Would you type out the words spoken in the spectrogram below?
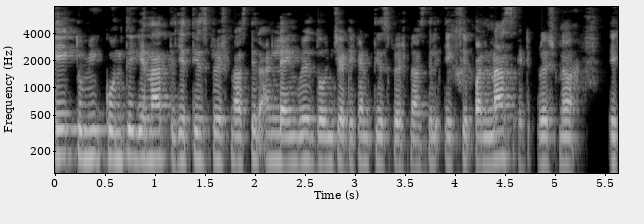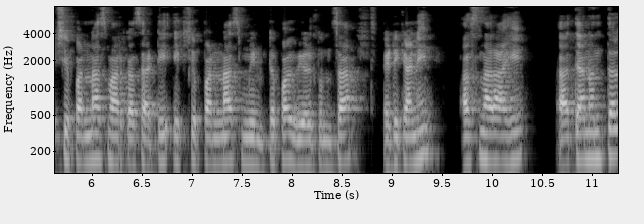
एक तुम्ही कोणती घेणार त्याचे तीस प्रश्न असतील आणि लँग्वेज दोनच्या ठिकाणी तीस प्रश्न असतील. एकशे पन्नास प्रश्न एकशे पन्नास मार्कासाठी एकशे पन्नास मिनिटं पा वेळ तुमचा या ठिकाणी असणार आहे. त्यानंतर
